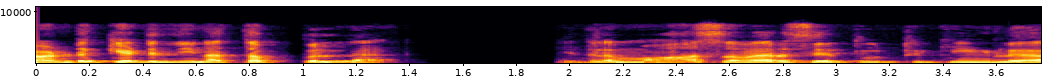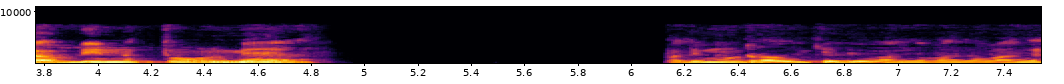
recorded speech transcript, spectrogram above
ஆண்டு கேட்டிருந்தீங்கன்னா தப்பு இல்லை. இதுல மாசம் வேற சேர்த்து விட்டுருக்கீங்களே அப்படின்னு தோணுமே. பதிமூன்றாவது கேள்வி. வாங்க வாங்க வாங்க.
